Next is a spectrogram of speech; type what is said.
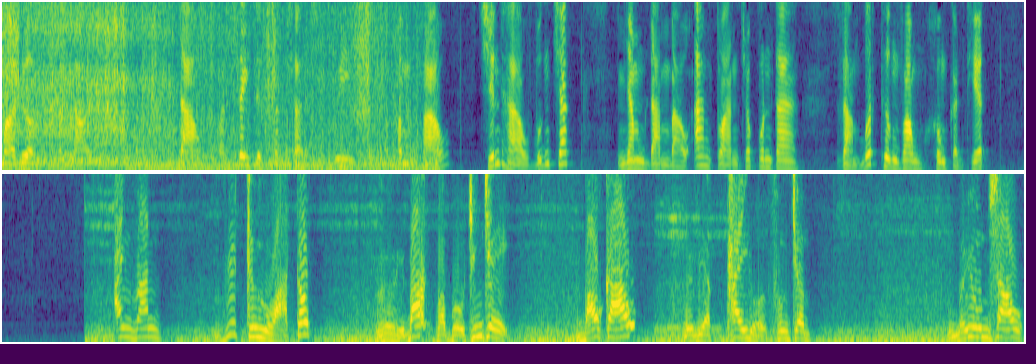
mở đường thắng lợi, đào và xây dựng các sở chỉ huy, hầm pháo, chiến hào vững chắc nhằm đảm bảo an toàn cho quân ta, giảm bớt thương vong không cần thiết anh Văn viết thư hỏa tốc gửi bác và Bộ Chính trị báo cáo về việc thay đổi phương châm. Mấy hôm sau,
